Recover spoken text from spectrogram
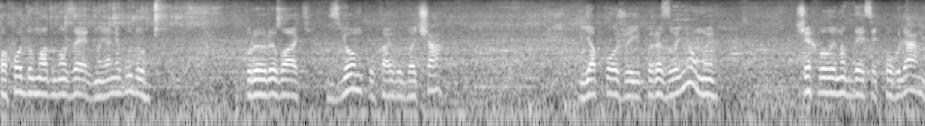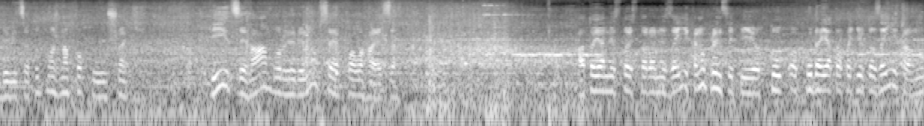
походу мадмозель. Ну я не буду переривати зйомку, хай вибача. Я позже і перезвоню, ми ще хвилинок 10 погуляємо, дивіться, тут можна покушати. Піци, гамбургери, ну все як полагається. А то я не з тої сторони заїхав. Ну, в принципі, от тут, от куди я то хотів, то заїхав. Ну,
